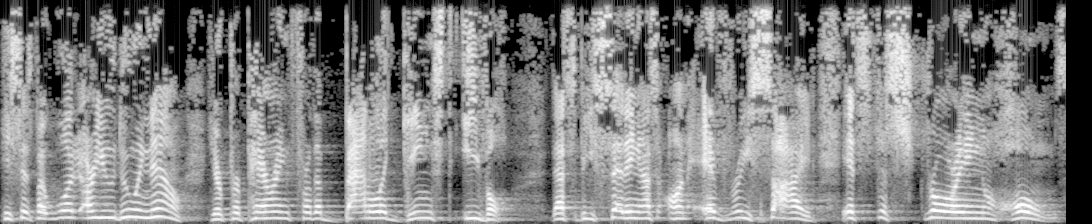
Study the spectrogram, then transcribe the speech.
He says, but what are you doing now? You're preparing for the battle against evil that's besetting us on every side. It's destroying homes.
